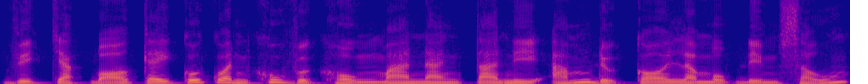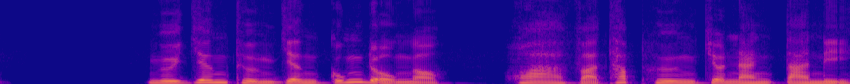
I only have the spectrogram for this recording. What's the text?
Việc chặt bỏ cây cối quanh khu vực hồn ma nàng Tani ám được coi là một điểm xấu. Người dân thường dân cúng đồ ngọt, hoa và thắp hương cho nàng Tani,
